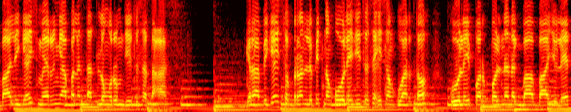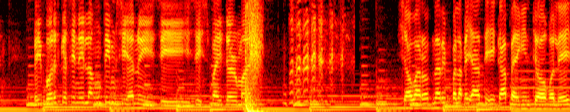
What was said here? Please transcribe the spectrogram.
Bali guys, meron nga palang tatlong room dito sa taas. Grabe guys, sobrang lupit ng kulay dito sa isang kwarto. Kulay purple na nagba-violet. Favorite kasi nilang team si ano eh, si, si Spider-Man. Shoutout na rin pala kay Ate Ika, pahingin chocolate.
